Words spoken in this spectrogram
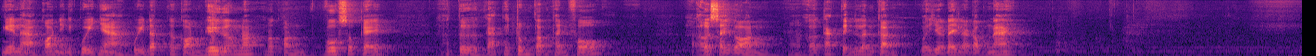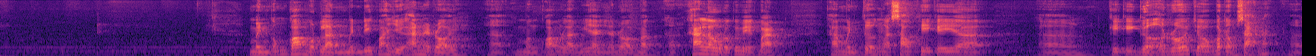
nghĩa là có những cái quỹ nhà quỹ đất nó còn ghê gớm lắm nó còn vô số kể. Từ các cái trung tâm thành phố ở Sài Gòn ở các tỉnh lân cận. Bây giờ đây là Đồng Nai. Mình cũng có một lần mình đi qua dự án này rồi. À, mình có một lần với anh rồi mà à, khá lâu rồi quý vị các bạn. À, mình tưởng là sau khi cái à, à cái cái gỡ rối cho bất động sản đó, à,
